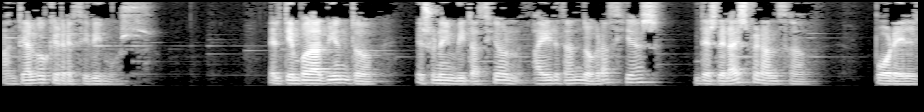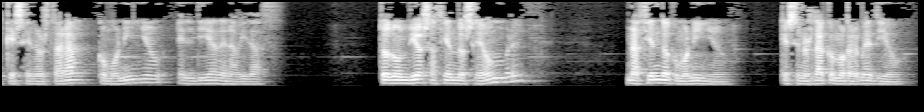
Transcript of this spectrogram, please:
ante algo que recibimos. El tiempo de Adviento es una invitación a ir dando gracias desde la esperanza por el que se nos dará como niño el día de Navidad. Todo un Dios haciéndose hombre, naciendo como niño, que se nos da como remedio,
